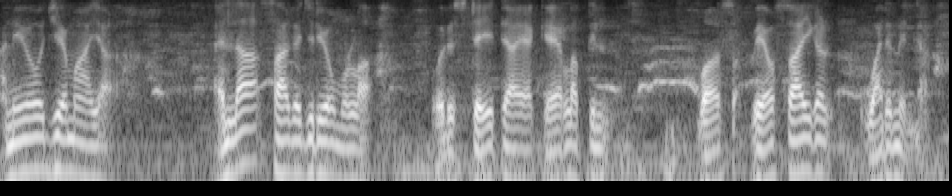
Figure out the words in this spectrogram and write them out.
അനുയോജ്യമായ എല്ലാ സാഹചര്യവുമുള്ള ഒരു സ്റ്റേറ്റായ കേരളത്തിൽ വ്യവസ- വ്യവസായികൾ വരുന്നില്ല.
